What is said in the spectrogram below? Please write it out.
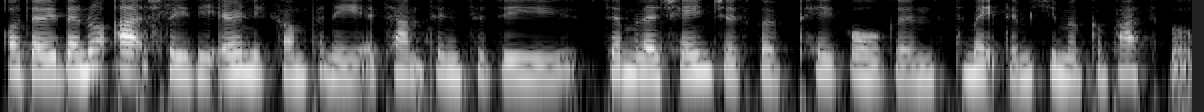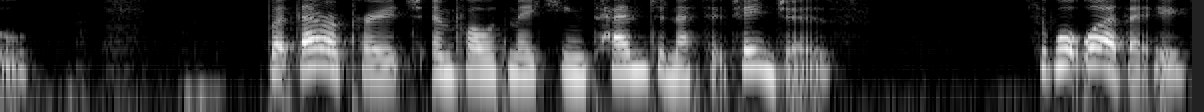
although they're not actually the only company attempting to do similar changes with pig organs to make them human compatible. But their approach involved making 10 genetic changes. So, what were they?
